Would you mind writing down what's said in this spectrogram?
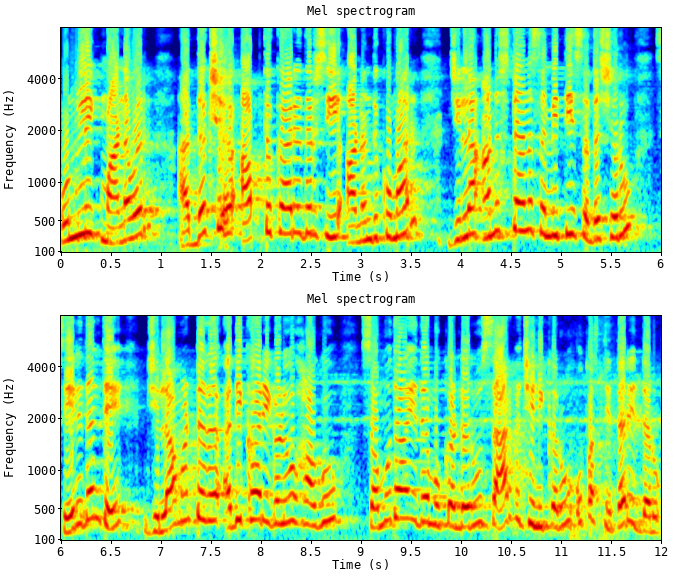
ಪುಂಡ್ಲಿಕ್ ಮಾನವರ್, ಅಧ್ಯಕ್ಷ ಆಪ್ತ ಕಾರ್ಯದರ್ಶಿ ಆನಂದ್ ಕುಮಾರ್, ಜಿಲ್ಲಾ ಅನುಷ್ಠಾನ ಸಮಿತಿ ಸದಸ್ಯರು ಸೇರಿದಂತೆ ಜಿಲ್ಲಾ ಮಟ್ಟದ ಅಧಿಕಾರಿಗಳು ಹಾಗೂ ಸಮುದಾಯದ ಮುಖಂಡರು ಸಾರ್ವಜನಿಕರು ಉಪಸ್ಥಿತರಿದ್ದರು.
